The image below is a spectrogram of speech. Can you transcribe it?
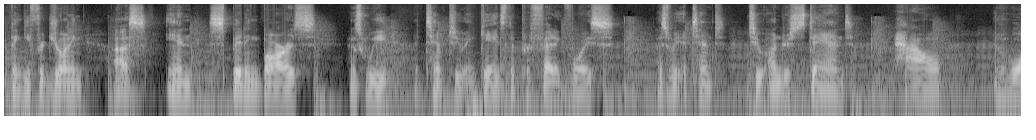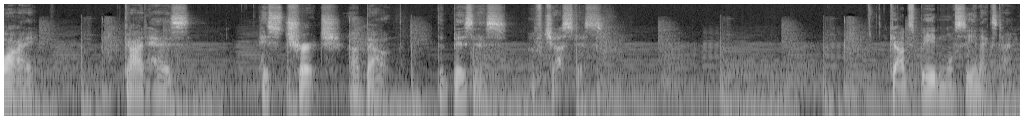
Thank you for joining us in Spitting Bars as we attempt to engage the prophetic voice, as we attempt to understand how and why God has His church about the business of justice. Godspeed, and we'll see you next time.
